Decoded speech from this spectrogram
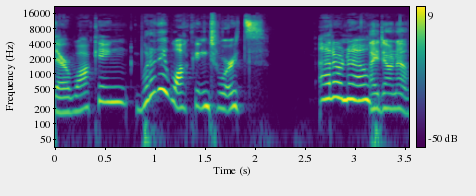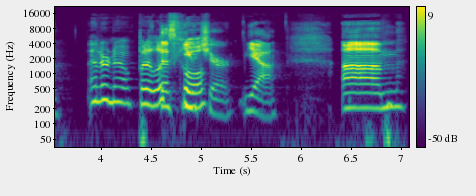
They're walking. What are they walking towards? I don't know. I don't know. I don't know, but it The looks cool. future. Yeah. Um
